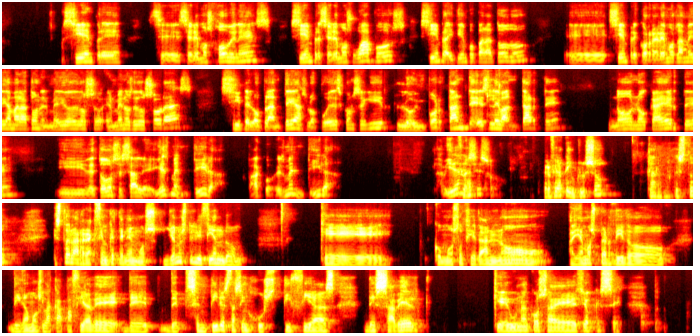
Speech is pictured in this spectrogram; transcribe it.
siempre seremos jóvenes, siempre seremos guapos, siempre hay tiempo para todo, eh, siempre correremos la media maratón en, en menos de dos horas. Si te lo planteas, lo puedes conseguir. Lo importante es levantarte, no, no caerte y de todo se sale. Y es mentira, Paco, es mentira. La vida no es eso. Pero fíjate, incluso, claro, porque esto esto de la reacción que tenemos. Yo no estoy diciendo que como sociedad no hayamos perdido, digamos, la capacidad de, sentir estas injusticias, de saber que una cosa es, yo qué sé,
